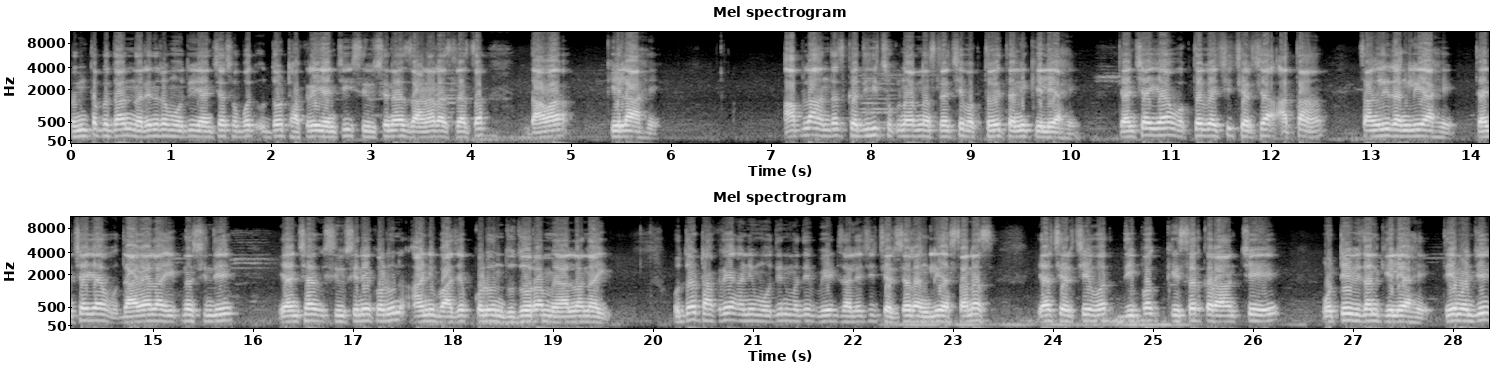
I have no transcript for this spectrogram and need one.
पंतप्रधान नरेंद्र मोदी यांच्यासोबत उद्धव ठाकरे यांची शिवसेना जाणार असल्याचा दावा केला आहे. आपला अंदाज कधीही चुकणार नसल्याचे वक्तव्य त्यांनी केले आहे. त्यांच्या या वक्तव्याची चर्चा आता चांगली रंगली आहे. त्यांच्या या दाव्याला एकनाथ शिंदे यांच्या शिवसेनेकडून आणि भाजपकडून दुजोरा मिळाला नाही. उद्धव ठाकरे आणि मोदींमध्ये भेट झाल्याची चर्चा रंगली असतानाच या चर्चेवर दीपक केसरकरांचे मोठे विधान केले आहे. ते म्हणजे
